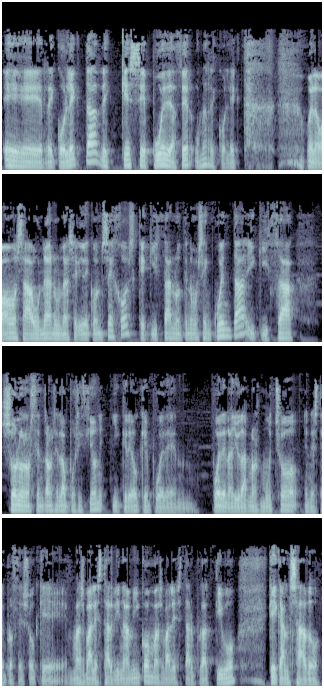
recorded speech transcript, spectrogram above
eh, recolecta de qué se puede hacer. Una recolecta. bueno, vamos a unar una serie de consejos que quizá no tenemos en cuenta y quizá solo nos centramos en la oposición y creo que pueden, pueden ayudarnos mucho en este proceso que más vale estar dinámico, más vale estar proactivo que cansado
